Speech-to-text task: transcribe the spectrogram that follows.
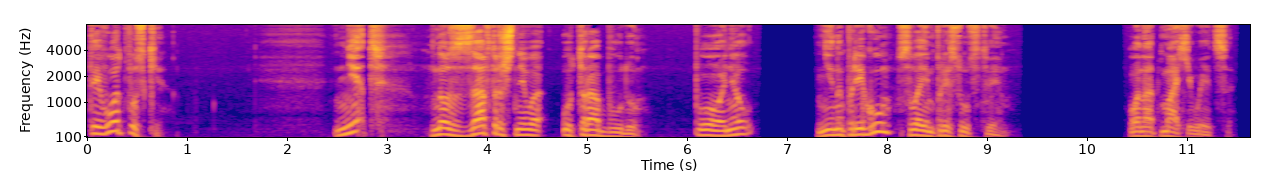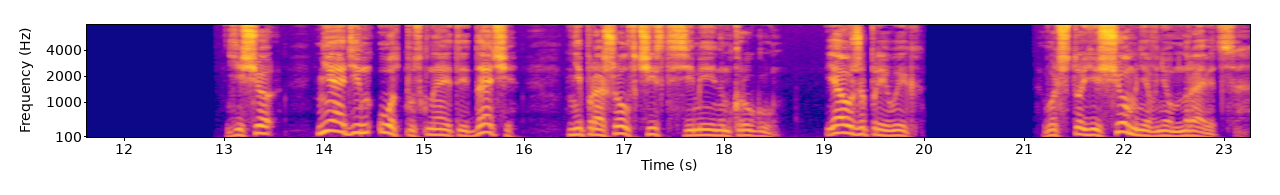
Ты в отпуске? Нет, но с завтрашнего утра буду. Понял. Не напрягу своим присутствием? Он отмахивается. Еще ни один отпуск на этой даче не прошел в чисто семейном кругу. Я уже привык. Вот что еще мне в нем нравится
